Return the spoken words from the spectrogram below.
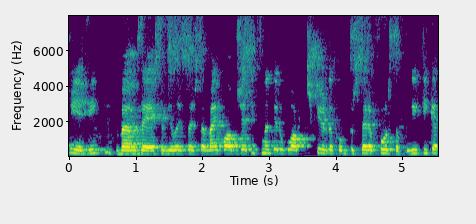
enfim, vamos a estas eleições também com o objetivo de manter o Bloco de Esquerda como terceira força política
